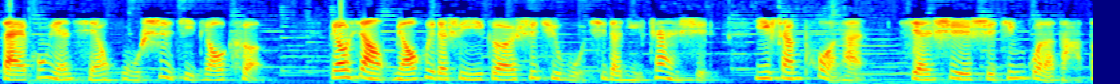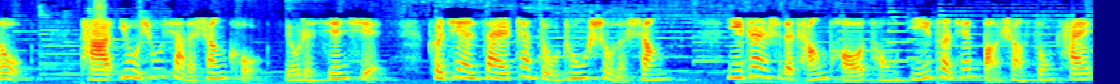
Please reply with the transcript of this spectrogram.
在公元前五世纪雕刻。雕像描绘的是一个失去武器的女战士，衣衫破烂。显示是经过了打斗，他右胸下的伤口流着鲜血，可见在战斗中受了伤。女战士的长袍从一侧肩膀上松开，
